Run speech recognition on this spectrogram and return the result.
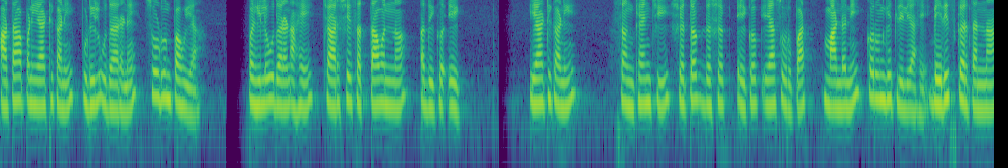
आता आपण या ठिकाणी पुढील उदाहरणे सोडून पाहूया. पहिलं उदाहरण आहे चारशे सत्तावन्न अधिक एक. या ठिकाणी संख्यांची शतक दशक एकक या स्वरूपात मांडणी करून घेतलेली आहे. बेरीज करताना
